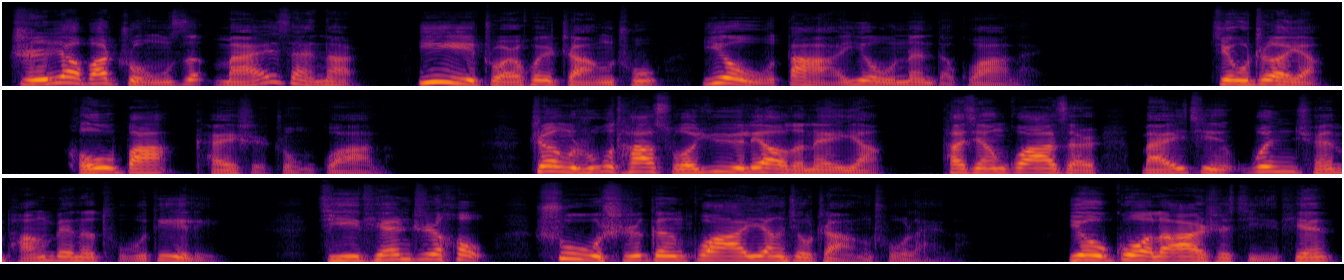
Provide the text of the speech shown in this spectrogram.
只要把种子埋在那儿，一准会长出又大又嫩的瓜来。就这样，猴八开始种瓜了。正如他所预料的那样，他将瓜子埋进温泉旁边的土地里。几天之后，数十根瓜秧就长出来了。又过了二十几天，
